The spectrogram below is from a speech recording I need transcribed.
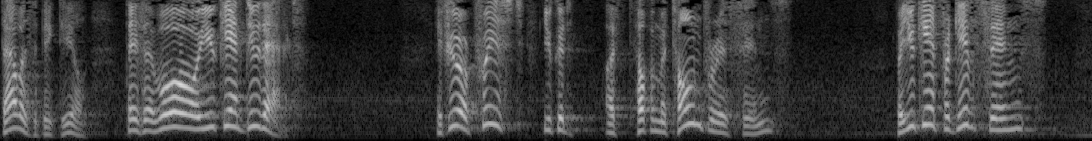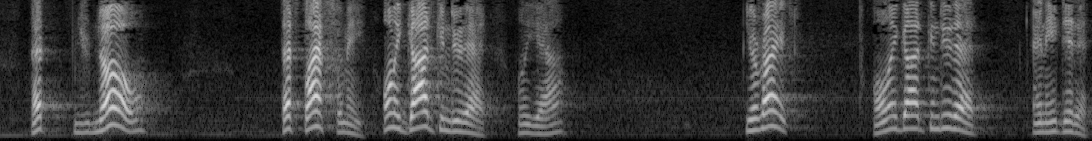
That was the big deal. They said, whoa, you can't do that. If you're a priest, you could uh, help him atone for his sins, but you can't forgive sins. That you know that's blasphemy. Only God can do that. Well, yeah. You're right. Only God can do that. And He did it.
